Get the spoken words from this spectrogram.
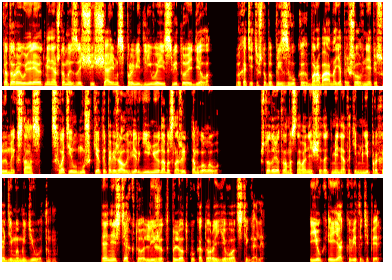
которые уверяют меня, что мы защищаем справедливое и святое дело? Вы хотите, чтобы при звуках барабана я пришел в неописуемый экстаз, схватил мушкет и побежал в Виргинию, дабы сложить там голову? Что дает вам основание считать меня таким непроходимым идиотом? Я не из тех, кто лижет плетку, которой его отстегали. Юг и я квиты теперь.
